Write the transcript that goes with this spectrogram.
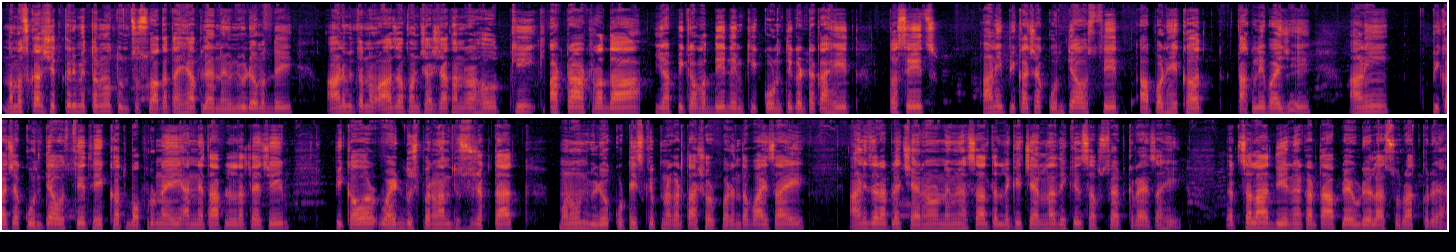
नमस्कार शेतकरी मित्रांनो तुमचं स्वागत आहे आपल्या नवीन व्हिडिओमध्ये. आणि मित्रांनो आज आपण चर्चा करणार आहोत की अठरा अठरा दहा या पिकामध्ये नेमके कोणते घटक आहेत तसेच आणि पिकाच्या कोणत्या अवस्थेत आपण हे खत टाकले पाहिजे आणि पिकाच्या कोणत्या अवस्थेत हे खत वापरू नये अन्यथा आपल्याला त्याचे पिकावर वाईट दुष्परिणाम दिसू शकतात. म्हणून व्हिडिओ कुठे स्किप न करता शेवटपर्यंत पाहायचा आहे. आणि जर आपल्या चॅनलवर नवीन असाल तर लगेच चॅनलला देखील सबस्क्राईब करायचं आहे. तर चला देर न करता आपल्या व्हिडिओला सुरुवात करूया.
